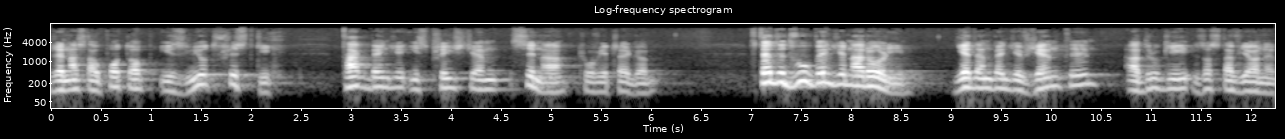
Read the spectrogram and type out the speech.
że nastał potop i zmiótł wszystkich, tak będzie i z przyjściem Syna Człowieczego. Wtedy dwóch będzie na roli. Jeden będzie wzięty, a drugi zostawiony.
